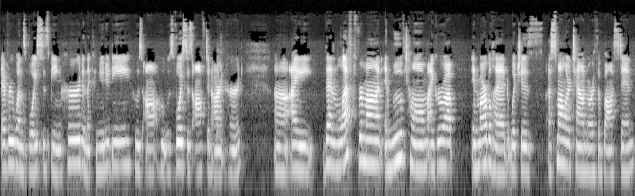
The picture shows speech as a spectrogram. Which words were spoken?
everyone's voices being heard in the community whose whose voices often aren't heard. Uh, I then left Vermont and moved home. I grew up in Marblehead, which is a smaller town north of Boston,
